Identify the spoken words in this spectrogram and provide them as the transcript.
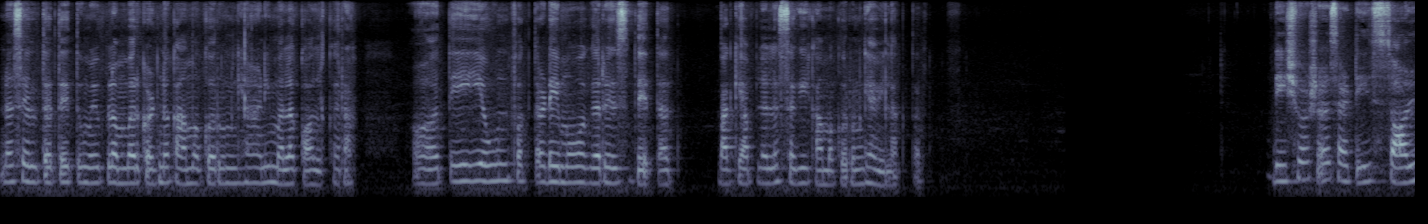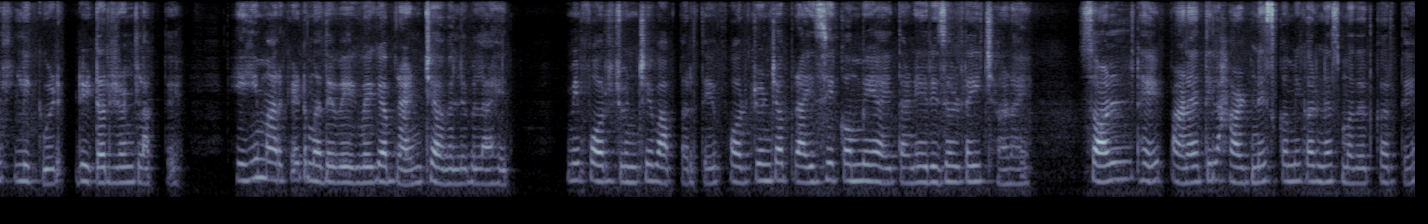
नसेल तर ते तुम्ही प्लंबरकडनं कामं करून घ्या आणि मला कॉल करा. ते येऊन फक्त डेमो वगैरेच देतात. बाकी आपल्याला सगळी कामं करून घ्यावी लागतात. डिशवॉशरसाठी सॉल्ट लिक्विड डिटर्जंट लागते. हेही मार्केटमध्ये वेगवेगळ्या ब्रँडचे अवेलेबल आहेत. मी फॉर्च्यूनचे वापरते. फॉर्च्यूनच्या प्राईजही कमी आहेत आणि रिझल्टही छान आहे. सॉल्ट हे पाण्यातील हार्डनेस कमी करण्यास मदत करते.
